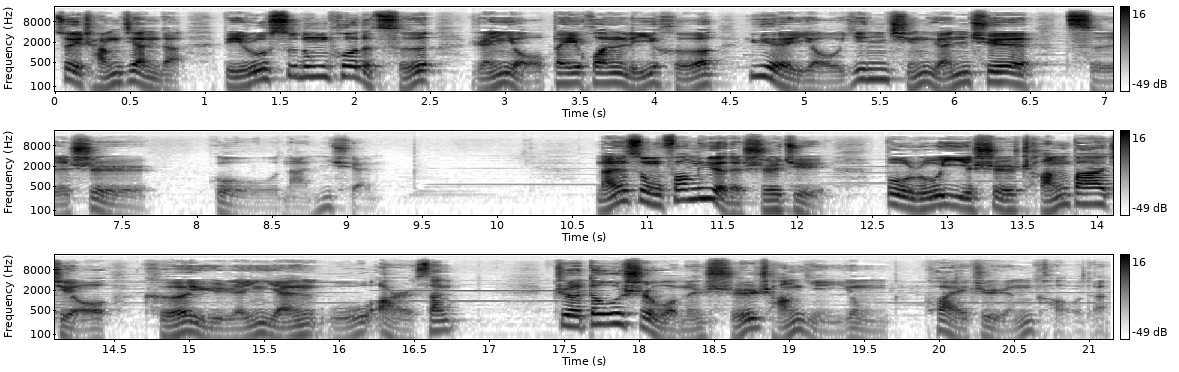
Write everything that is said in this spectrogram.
最常见的，比如苏东坡的词：“人有悲欢离合，月有阴晴圆缺，此事。”古难全。南宋方岳的诗句“不如意事常八九，可与人言无二三”，这都是我们时常引用、脍炙人口的。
